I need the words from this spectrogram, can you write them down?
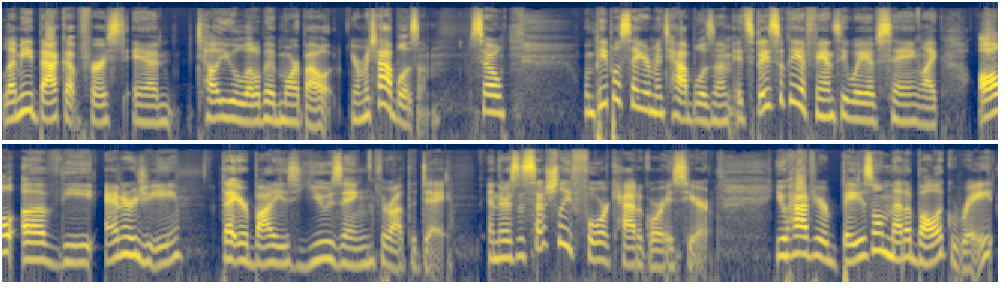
Let me back up first and tell you a little bit more about your metabolism. So, when people say your metabolism, it's basically a fancy way of saying like all of the energy that your body is using throughout the day. And there's essentially four categories here. You have your basal metabolic rate.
